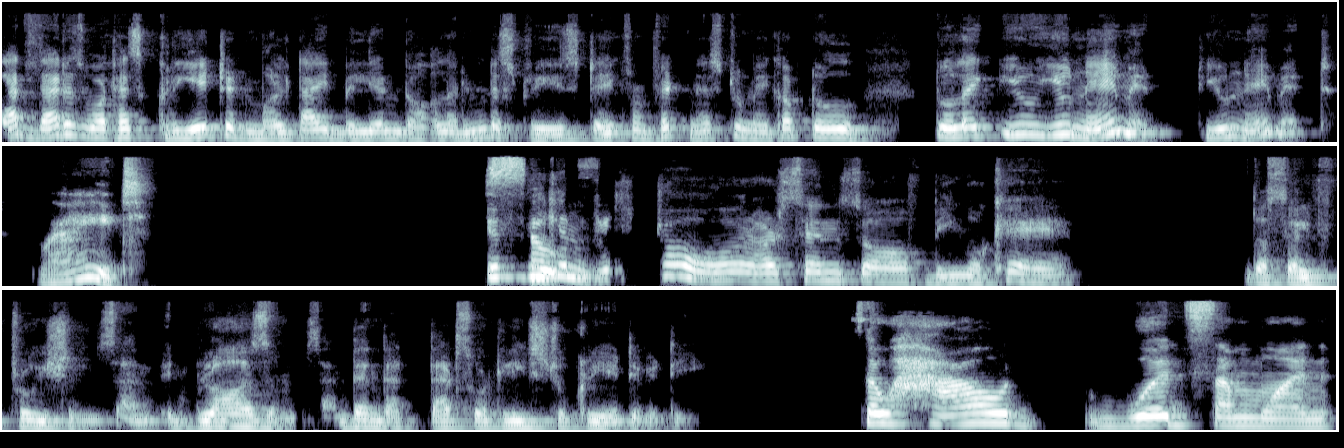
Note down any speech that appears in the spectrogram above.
that that is what has created multi-billion dollar industries take from fitness to makeup to to like you you name it you name it right if So- we can restore our sense of being okay, the self fruitions and it blossoms, and then that that's what leads to creativity. So, how would someone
